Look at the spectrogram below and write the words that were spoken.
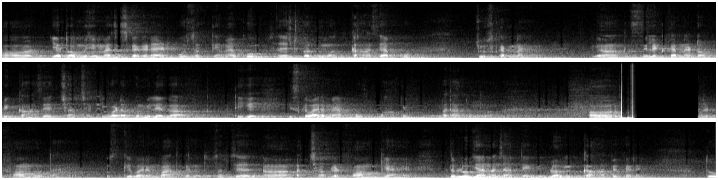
और या तो आप मुझे मैसेज करके डायरेक्ट पूछ सकते हैं, मैं आपको सजेस्ट कर दूँगा कि कहाँ से आपको चूज़ करना है। सिलेक्ट करना है टॉपिक कहाँ से अच्छा अच्छा कीवर्ड आपको मिलेगा, ठीक है? इसके बारे में आपको वहाँ पे बता दूँगा। और प्लेटफॉर्म होता है, उसके बारे में बात करें तो सबसे अच्छा प्लेटफॉर्म क्या है? मतलब लोग जानना चाहते हैं कि ब्लॉगिंग कहाँ पे करें। तो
